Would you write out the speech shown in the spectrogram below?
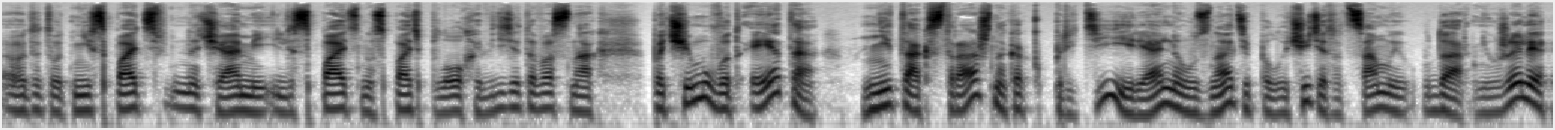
э, вот это вот не спать ночами или спать, но спать плохо, видеть это во снах. Почему вот это не так страшно, как прийти и реально узнать и получить этот самый удар? Неужели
